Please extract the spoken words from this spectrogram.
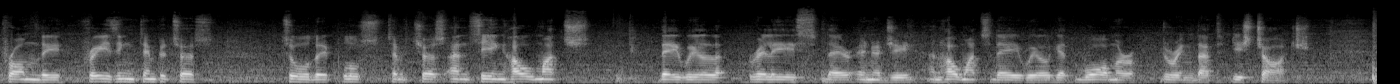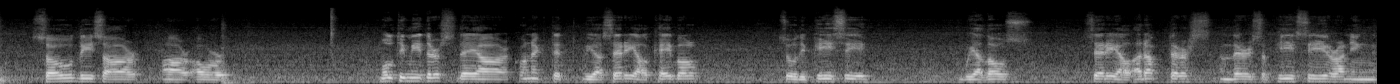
from the freezing temperatures to the plus temperatures and seeing how much they will release their energy and how much they will get warmer during that discharge. So these are, are our multimeters. They are connected via serial cable to the PC via those serial adapters and there is a PC running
